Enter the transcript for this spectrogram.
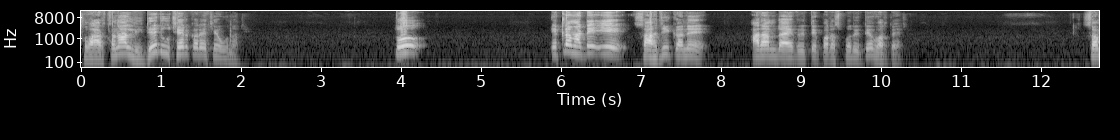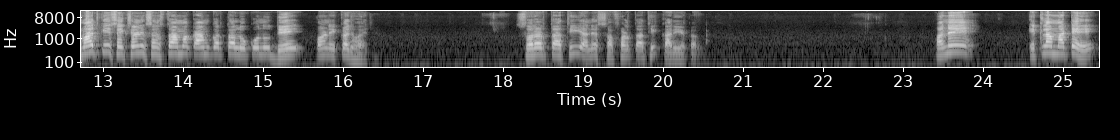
સ્વાર્થના લીધે જ ઉછેર કરે છે એવું નથી. તો એટલા માટે એ સાહજિક અને આરામદાયક રીતે પરસ્પર રીતે વર્તે છે. સમાજ કે શૈક્ષણિક સંસ્થામાં કામ કરતા લોકોનું ધ્યેય પણ એક જ હોય છે. સરળતાથી અને સફળતાથી કાર્ય કરવું. અને એટલા માટે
